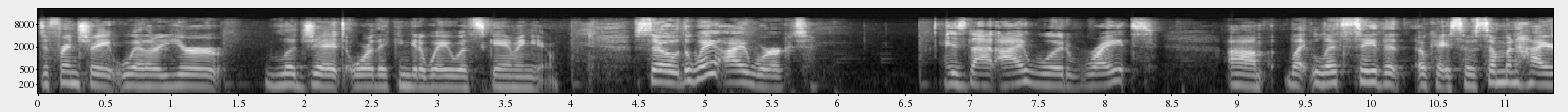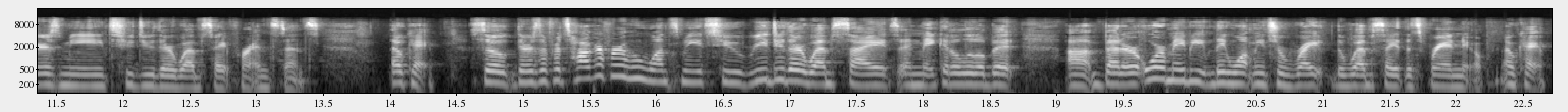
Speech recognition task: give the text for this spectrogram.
differentiate whether you're legit or they can get away with scamming you. So the way I worked is that I would write, um, like, let's say that, okay, so someone hires me to do their website, for instance. Okay, so there's a photographer who wants me to redo their website and make it a little bit uh, better, or maybe they want me to write the website that's brand new. Okay,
